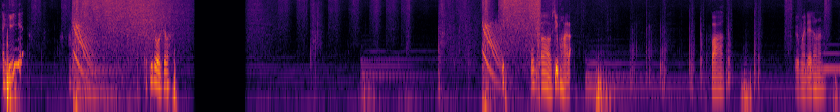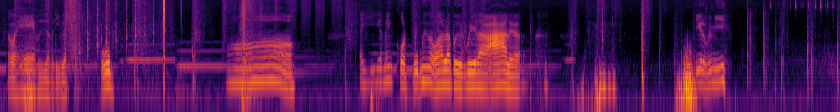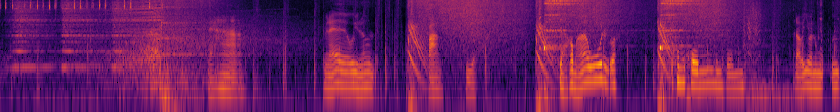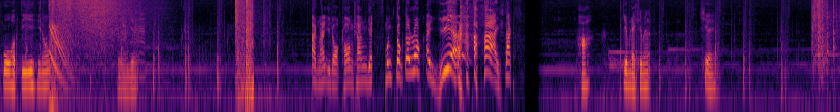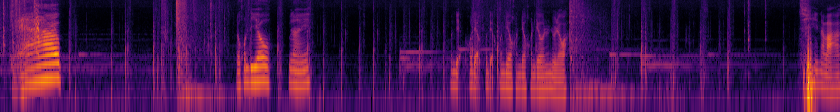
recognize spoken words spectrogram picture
ไอ้เฮียไอที่โดนใช่ปะอิ๊ะอุ๊ยอ้าวชิบหายละ ฝากเกิดมาได้เท่านั้นโอ้ยเพื่อนพอดีเพื่อนปุ้มอ๋อไอ้เหี้ยแม่งกดปุ๊บแม่งแบบว่าระเบิดเวลาเลยอะที่กระโดดไม่มีนะฮะไปไหนเอ้ยอยู่นู่นปังเสีย จ่าเข้ามาอู้หนึ่งตัวคมคมคมคมดาวิมันมือโปรขับตีพี่น้องเออเยอะบ้านมาอีดอกทองช้างเย็ด มึงตกตลกไอ้เหี้ยไอ้สัตว์ฮะ เกมแหลกใช่ไหมล่ะเชื่อแล้วเดี๋ยวคนเดียวไปไหน คนเดียวคนเดียวคนเดียวคนเดียวคนเดียวคนเดียวนั่นอยู่ไหนวะที่น่ารัก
